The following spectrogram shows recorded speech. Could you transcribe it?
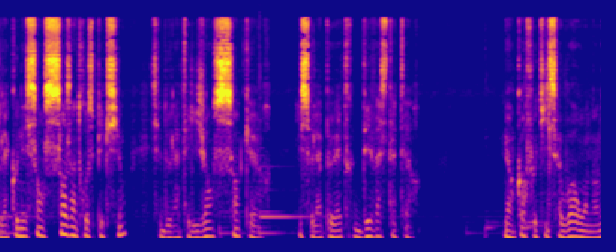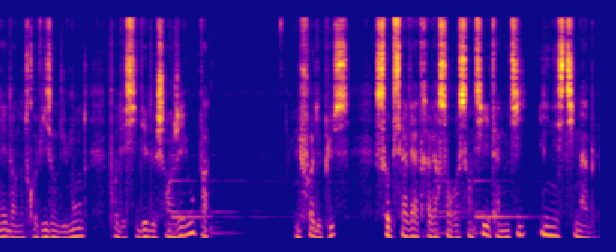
De la connaissance sans introspection, c'est de l'intelligence sans cœur, et cela peut être dévastateur. Mais encore faut-il savoir où on en est dans notre vision du monde pour décider de changer ou pas. Une fois de plus, s'observer à travers son ressenti est un outil inestimable,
